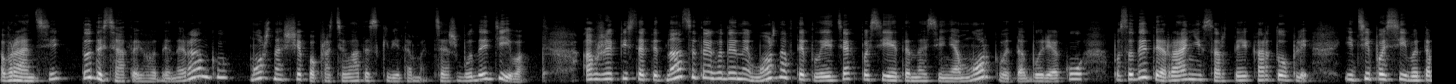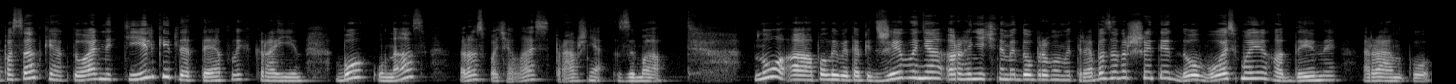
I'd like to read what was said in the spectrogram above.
Вранці до 10 години ранку можна ще попрацювати з квітами. Це ж буде діва. А вже після 15 години можна в теплицях посіяти насіння моркви та буряку, посадити ранні сорти картоплі. І ці посіви та посадки актуальні тільки для теплих країн, бо у нас розпочалась справжня зима. Ну, а поливи та підживлення органічними добривами треба завершити до 8 години ранку.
